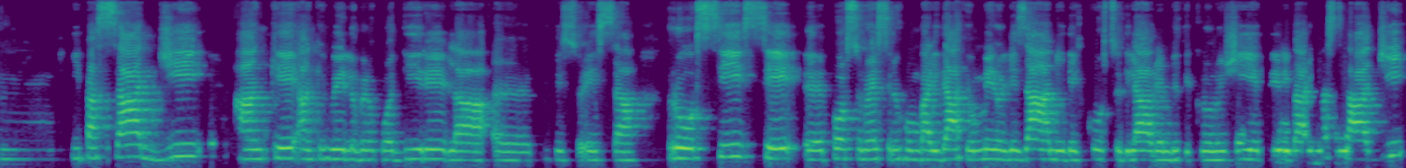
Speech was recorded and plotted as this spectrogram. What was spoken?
um, i passaggi anche, anche quello ve lo può dire la eh, professoressa Rossi, se eh, possono essere convalidati o meno gli esami del corso di laurea in biotecnologie per i vari passaggi.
